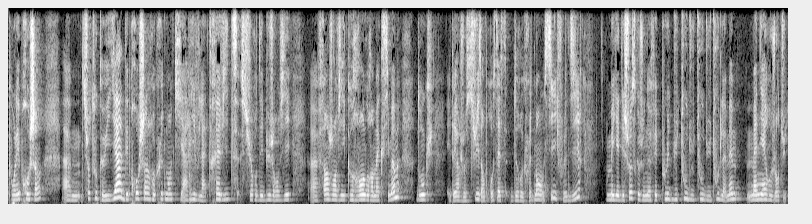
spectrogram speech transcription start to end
pour les prochains. surtout qu'il y a des prochains recrutements qui arrivent là très vite sur début janvier, fin janvier, grand grand maximum. Donc, et d'ailleurs je suis en process de recrutement aussi, il faut le dire. Mais il y a des choses que je ne fais plus du tout, du tout, du tout de la même manière aujourd'hui.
